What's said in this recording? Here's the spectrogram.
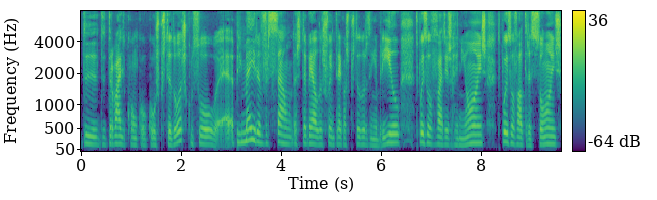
de, de trabalho com, com, com, os prestadores. Começou, a primeira versão das tabelas foi entregue aos prestadores em abril, depois houve várias reuniões, depois houve alterações,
